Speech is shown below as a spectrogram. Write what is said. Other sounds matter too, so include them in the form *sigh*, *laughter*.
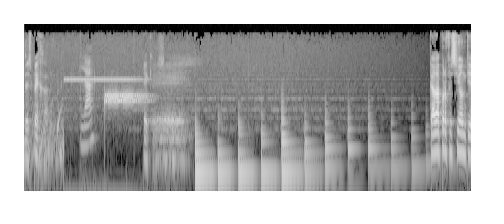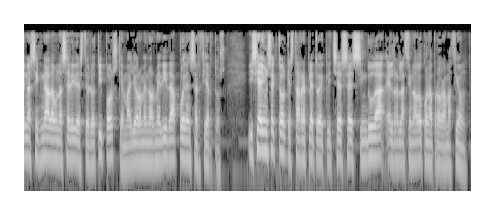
Despeja. La. X. Cada profesión tiene asignada una serie de estereotipos que en mayor o menor medida pueden ser ciertos. Y si hay un sector que está repleto de clichés es sin duda el relacionado con la programación.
